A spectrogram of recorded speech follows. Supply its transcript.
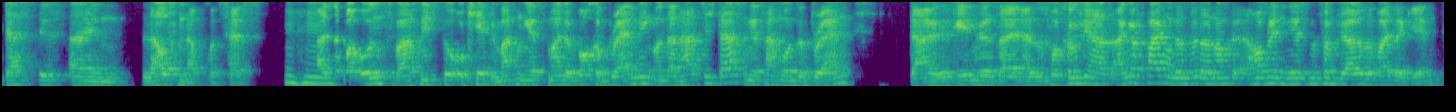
das ist ein laufender Prozess. Mhm. Also bei uns war es nicht so, okay, wir machen jetzt mal eine Woche Branding und dann hat sich das und jetzt haben wir unsere Brand. Da reden wir seit, also vor fünf Jahren hat es angefangen und das wird auch noch hoffentlich die nächsten fünf Jahre so weitergehen.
